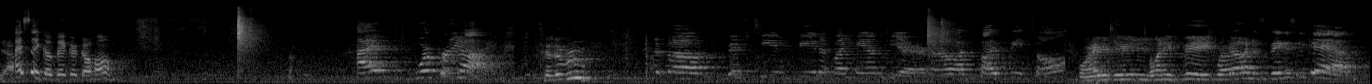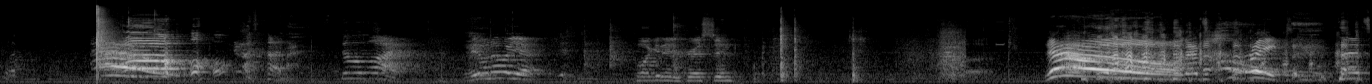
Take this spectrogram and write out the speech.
Yeah. I say go big or go home. I we're pretty high. To the roof. About 15 feet at my hand here. Now I'm five feet tall. 20 feet. 20 feet. We're going as big as we can. Still alive. We don't know yet. Plug it in, Christian. No! That's great. That's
